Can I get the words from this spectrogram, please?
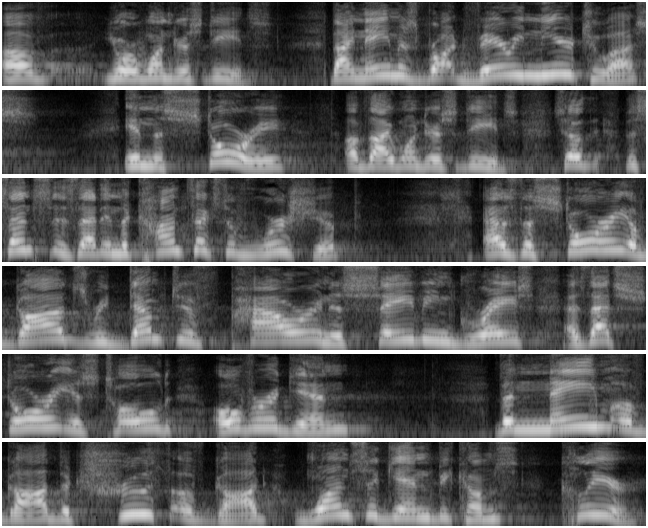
of your wondrous deeds. Thy name is brought very near to us in the story of thy wondrous deeds. So the sense is that in the context of worship, as the story of God's redemptive power and his saving grace, as that story is told over again, the name of God, the truth of God, once again becomes clear.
